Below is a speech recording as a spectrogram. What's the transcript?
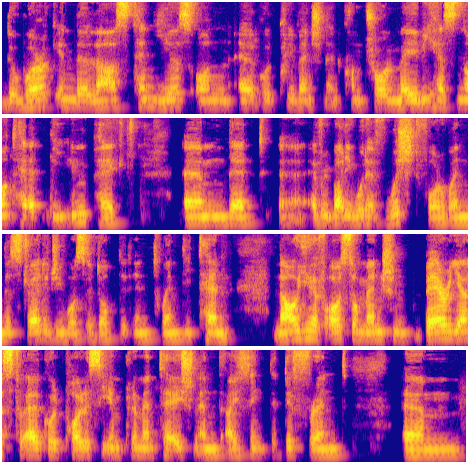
the work in the last 10 years on alcohol prevention and control maybe has not had the impact um, that uh, everybody would have wished for when the strategy was adopted in 2010. Now, you have also mentioned barriers to alcohol policy implementation, and I think the different um,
